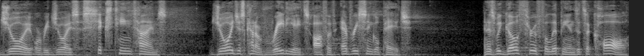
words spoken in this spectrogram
joy or rejoice 16 times. Joy just kind of radiates off of every single page. And as we go through Philippians, it's a call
